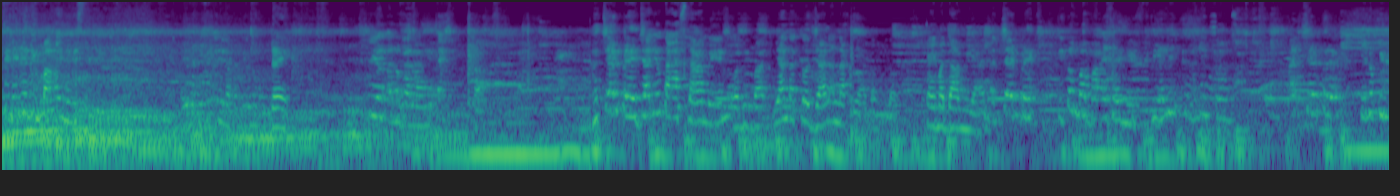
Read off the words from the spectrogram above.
sinilin yung bahay ni Miss D. Day. ito yung ano garangi. Ay, ito. At syempre, dyan yung taas namin. O diba? Yan tatlo dyan, ang nakya, tatlo. Kay Madam yan. At syempre, itong babae sa Miss D. Halika, halika. At syempre, pinupin,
